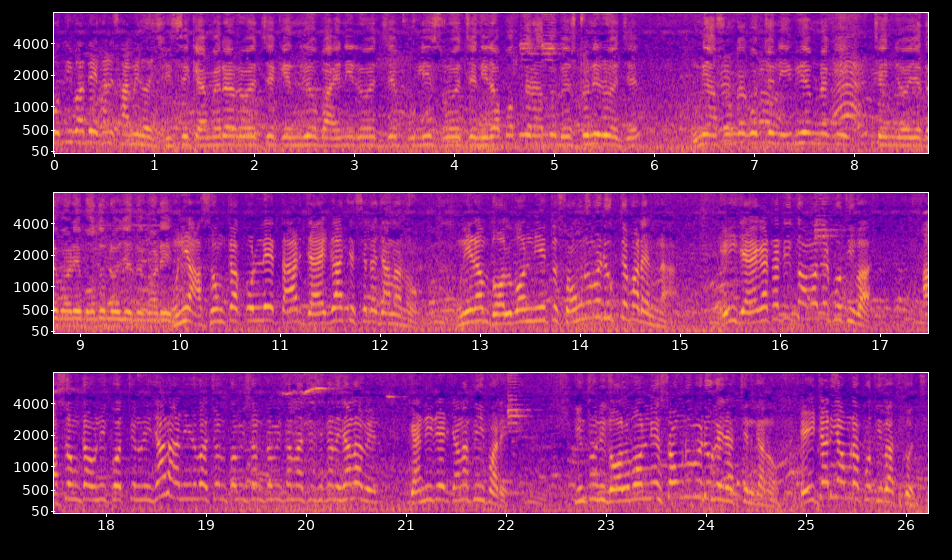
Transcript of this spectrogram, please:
প্রতিবাদে এখানে সামিল হয়েছি। সিসি ক্যামেরা রয়েছে কেন্দ্রীয় বাহিনী রয়েছে পুলিশ রয়েছে নিরাপত্তার এত বেষ্টনী রয়েছে উনি আশঙ্কা করছেন ইভিএম নাকি চেঞ্জ হয়ে যেতে পারে বদল হয়ে যেতে পারে। উনি আশঙ্কা করলে তার জায়গা আছে সেটা জানানো। উনি এরকম দলবল নিয়ে তো সংগ্রামে ঢুকতে পারেন না। এই জায়গাটাতেই তো আমাদের প্রতিবাদ। আশঙ্কা উনি করছেন উনি জানা নির্বাচন কমিশন কমিশন আছে সেখানে জানাবেন ক্যান্ডিডেট জানাতেই পারে। কিন্তু উনি দলবল নিয়ে সংগ্রামে ঢুকে যাচ্ছেন কেন? এইটারই আমরা প্রতিবাদ করছি।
